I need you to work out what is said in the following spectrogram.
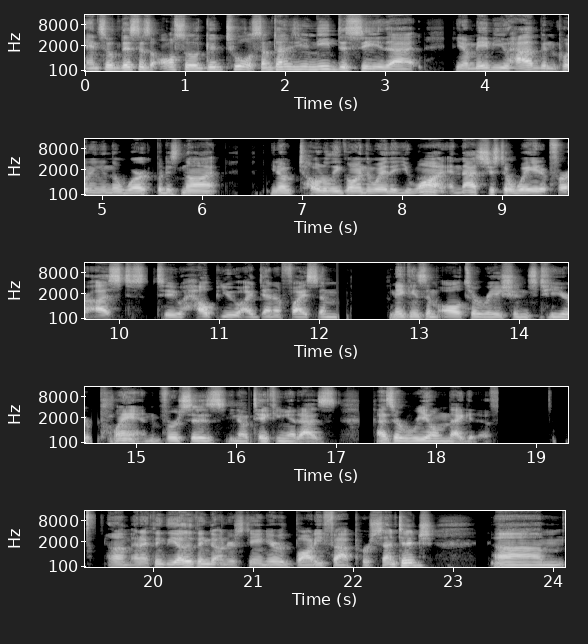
and so this is also a good tool. Sometimes you need to see that, you know, maybe you have been putting in the work, but it's not you know totally going the way that you want and that's just a way to, for us to, to help you identify some making some alterations to your plan versus you know taking it as as a real negative. Um, and i think the other thing to understand here with body fat percentage um,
